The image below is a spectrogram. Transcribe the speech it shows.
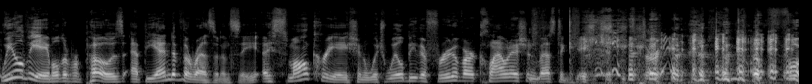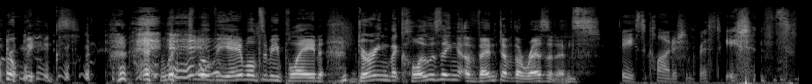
We will be able to propose at the end of the residency a small creation which will be the fruit of our clownish investigation during the four weeks, which will be able to be played during the closing event of the residence. Ace clownish investigations.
